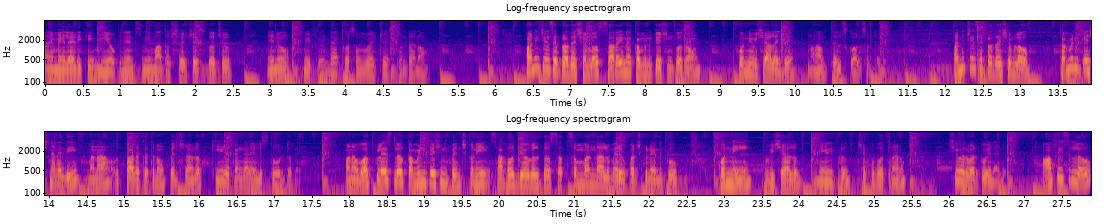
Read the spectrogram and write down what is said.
అనే మెయిల్ ఐడికి మీ ఒపీనియన్స్ని మాతో షేర్ చేసుకోవచ్చు. నేను మీ ఫీడ్బ్యాక్ కోసం వెయిట్ చేస్తుంటాను. పని చేసే ప్రదేశంలో సరైన కమ్యూనికేషన్ కోసం కొన్ని విషయాలైతే మనం తెలుసుకోవాల్సి ఉంటుంది. పని చేసే ప్రదేశంలో కమ్యూనికేషన్ అనేది మన ఉత్పాదకతను పెంచడంలో కీలకంగా నిలుస్తూ ఉంటుంది. మన వర్క్ ప్లేస్లో కమ్యూనికేషన్ పెంచుకొని సహోద్యోగులతో సత్సంబంధాలు మెరుగుపరుచుకునేందుకు కొన్ని విషయాలు నేను ఇప్పుడు చెప్పబోతున్నాను. చివరి వరకు వినండి. ఆఫీసుల్లో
